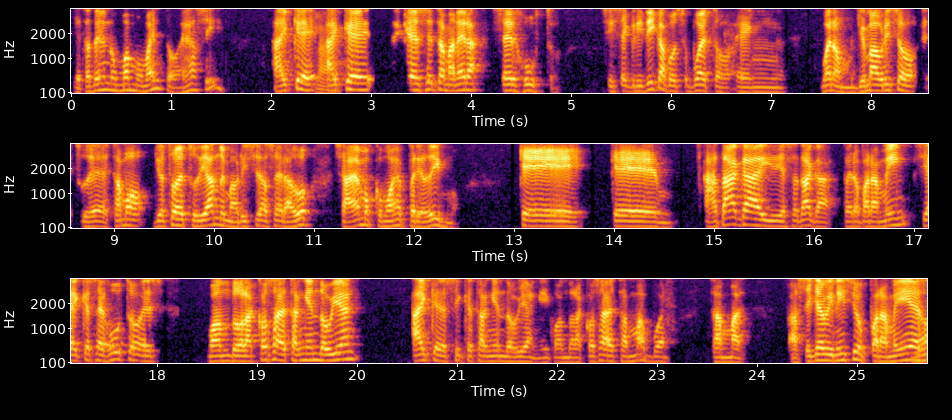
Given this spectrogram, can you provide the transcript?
y está teniendo un buen momento. Es así. Hay que, hay que, hay que de cierta manera ser justo. Si se critica, por supuesto, en bueno, yo y Mauricio estamos, yo estoy estudiando y Mauricio ya se graduó, sabemos cómo es el periodismo, que, que ataca y desataca, pero para mí, si hay que ser justo, es cuando las cosas están yendo bien, hay que decir que están yendo bien, y cuando las cosas están mal, bueno, están mal. Así que Vinicius para mí es,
